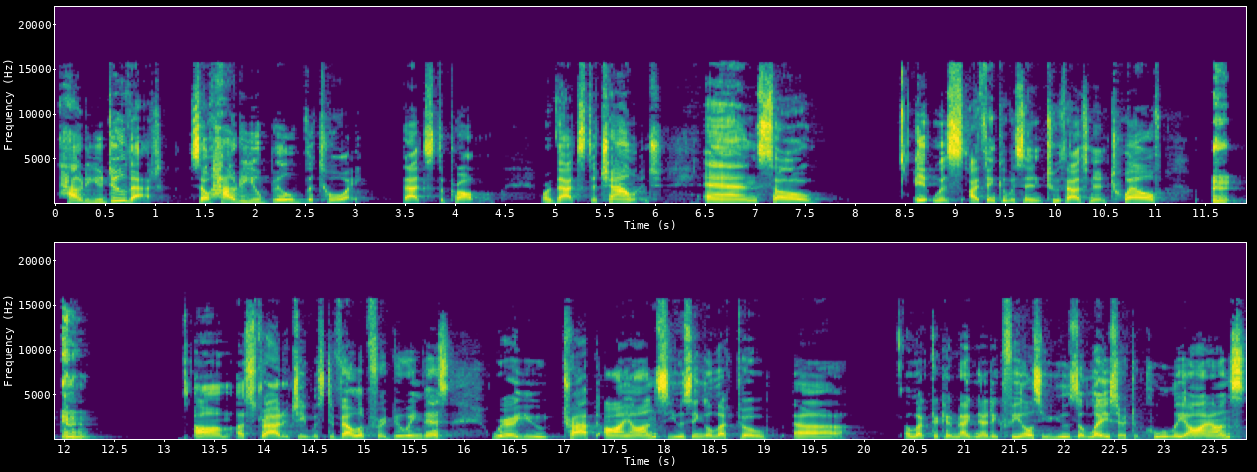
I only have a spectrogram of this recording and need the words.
how do you do that? So how do you build the toy? That's the problem, or that's the challenge. And so it was, I think it was in 2012, um, a strategy was developed for doing this, where you trapped ions using electro, uh, electric and magnetic fields. You use a laser to cool the ions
